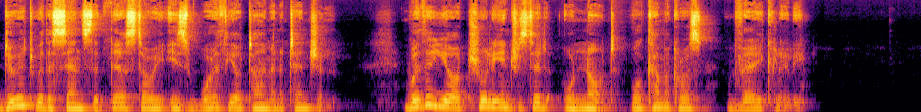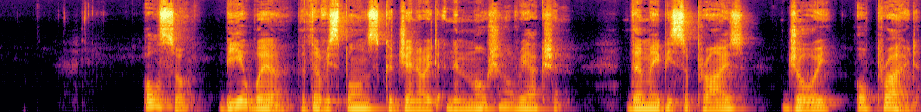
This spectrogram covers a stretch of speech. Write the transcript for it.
do it with a sense that their story is worth your time and attention. Whether you are truly interested or not will come across very clearly. Also, be aware that the response could generate an emotional reaction. There may be surprise, joy, or pride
